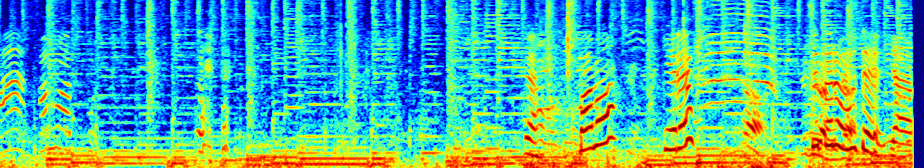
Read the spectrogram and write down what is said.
Ah, vamos a... Ya, ¿vamos? ¿Quieres? Sí, pero usted, ya.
